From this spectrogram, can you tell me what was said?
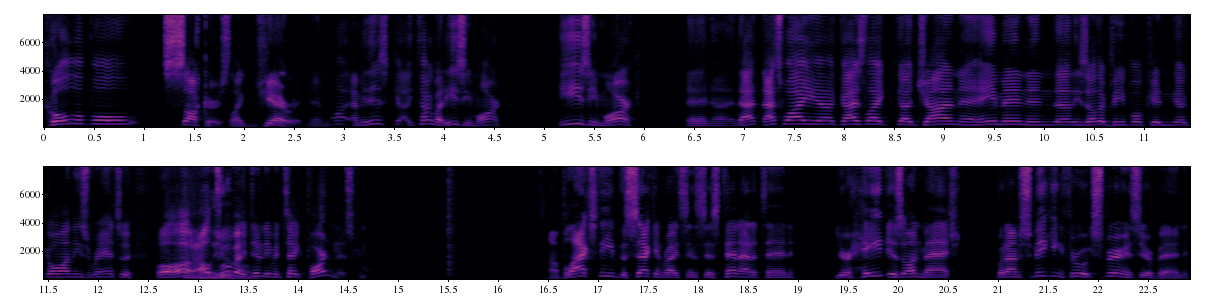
gullible suckers like Jared, man. What I mean, this guy. Talk about easy mark, easy mark, and uh, that that's why uh, guys like uh, Jon Heyman and uh, these other people can uh, go on these rants. Of, well, uh, Altuve didn't even take part in this. Come on. Uh, Black Steve the second writes in says ten out of ten. Your hate is unmatched, but I'm speaking through experience here, Ben.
